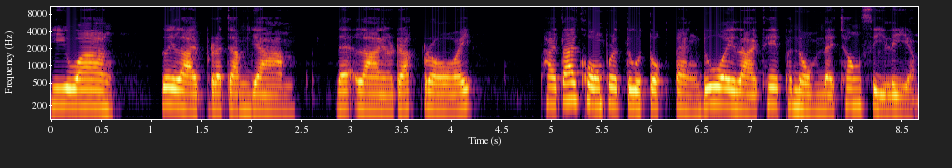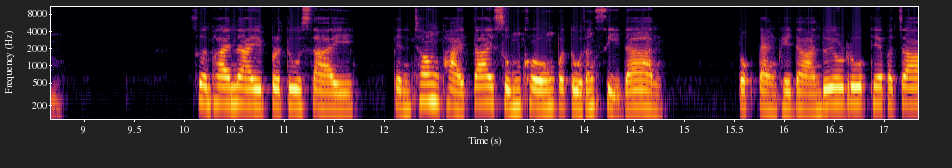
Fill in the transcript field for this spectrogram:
ที่ว่าง ด้วยลายประจำยาม และลายรักร้อย ภายใต้โค้งประตูตกแต่งด้วยลายเทพพนมในช่องสี่เหลี่ยม ส่วนภายในประตูไซเป็นช่องภายใต้ซุ้มโค้งประตูทั้งสี่ด้าน ตกแต่งเพดานด้วยรูปเทพเจ้า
